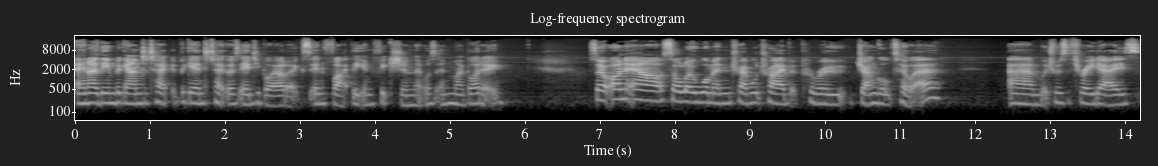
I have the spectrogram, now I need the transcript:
and I then began to take began to take those antibiotics and fight the infection that was in my body. So on our solo woman travel tribe Peru jungle tour, um, which was three days,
